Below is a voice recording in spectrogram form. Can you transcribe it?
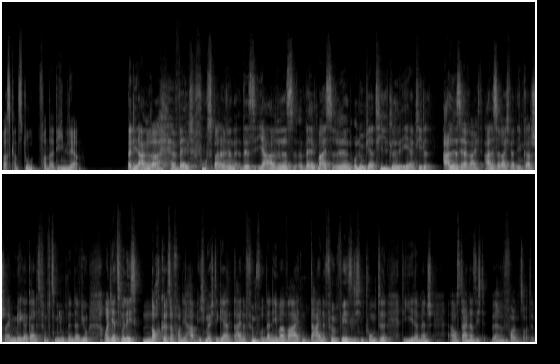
was kannst du von Nadine lernen? Nadine Angerer, Weltfußballerin des Jahres, Weltmeisterin, Olympiatitel, EM-Titel, alles erreicht. Alles erreicht. Wir hatten eben gerade schon ein mega geiles 15-Minuten-Interview. Und jetzt will ich es noch kürzer von dir haben. Ich möchte gerne deine fünf Unternehmerwahrheiten, deine fünf wesentlichen Punkte, die jeder Mensch aus deiner Sicht verfolgen sollte.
